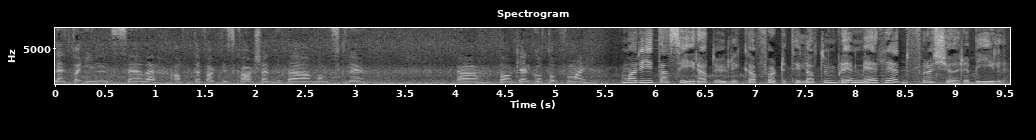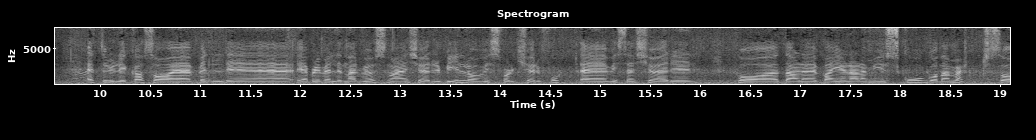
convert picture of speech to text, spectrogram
lett å innse det, at det faktisk har skjedd. Det er vanskelig. Ja, det har ikke helt gått opp for meg. Marita sier at ulykka førte til at hun ble mer redd for å kjøre bil. Etter ulykka så er jeg veldig Jeg blir veldig nervøs når jeg kjører bil, og hvis folk kjører fort. Eh, hvis jeg kjører på der det, veier der det er mye skog og det er mørkt, så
